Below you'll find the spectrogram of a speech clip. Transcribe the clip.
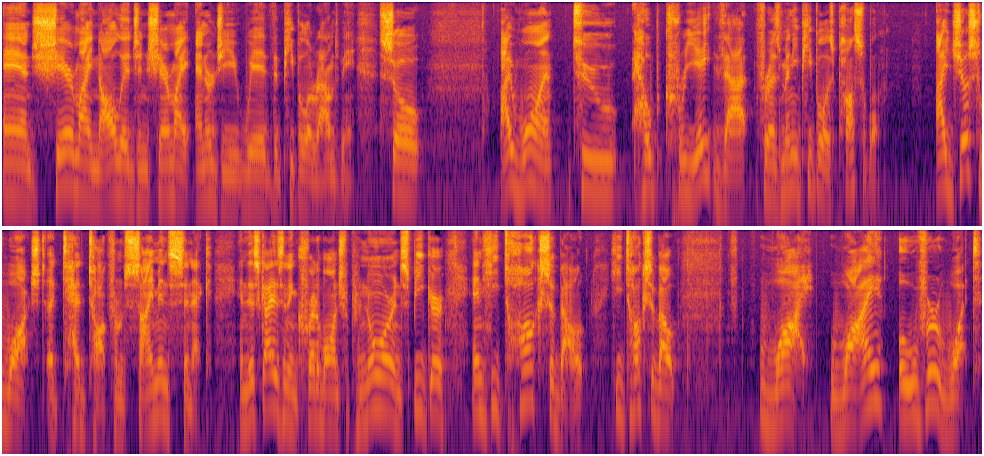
and share my knowledge and share my energy with the people around me. So I want to help create that for as many people as possible. I just watched a TED talk from Simon Sinek, and this guy is an incredible entrepreneur and speaker, and he talks about he talks about why, why over what,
